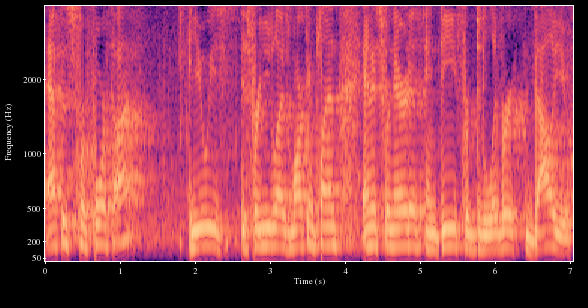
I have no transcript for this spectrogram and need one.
F is for forethought, U is, is for utilize marketing plan, N is for narrative, and D for deliver value.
